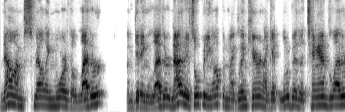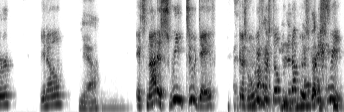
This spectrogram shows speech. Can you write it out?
Now I'm smelling more of the leather. I'm getting leather. Now that it's opening up in my Glencairn, I get a little bit of the tanned leather. You know, Yeah. It's not as sweet too, Dave. Because when we first opened it up, it was very sweet,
